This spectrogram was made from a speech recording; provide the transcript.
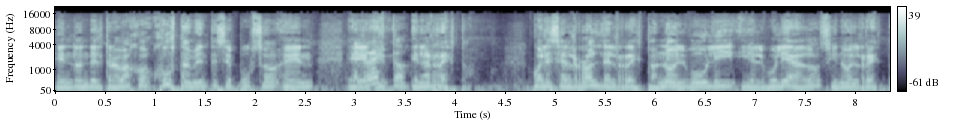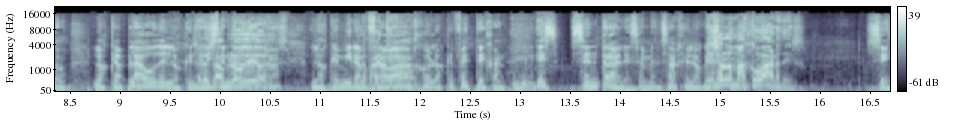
en donde el trabajo justamente se puso en El resto. En el resto. ¿Cuál es el rol del resto? No el bully y el bulleado, sino el resto. Los que aplauden, los que no Los dicen nada, aplaudidores. los que miran Los para festejan. abajo, los que festejan. Es central ese mensaje. Lo que, Que son los más cobardes. Sí.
